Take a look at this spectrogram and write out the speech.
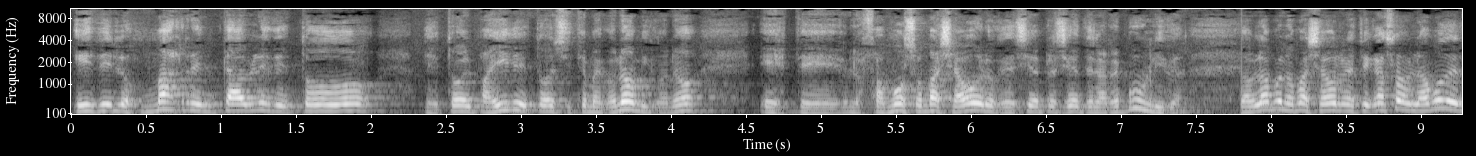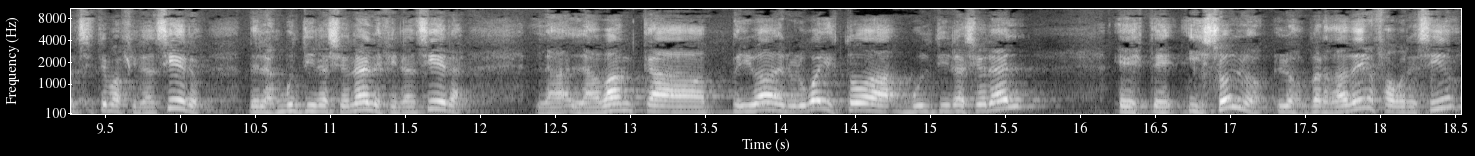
es de los más rentables de todo, de todo el país, de todo el sistema económico, ¿no? Este, los famosos maya oro que decía el presidente de la República. Hablamos de los maya oro en este caso, hablamos del sistema financiero, de las multinacionales financieras. La, la banca privada en Uruguay es toda multinacional este, y son los, verdaderos favorecidos.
